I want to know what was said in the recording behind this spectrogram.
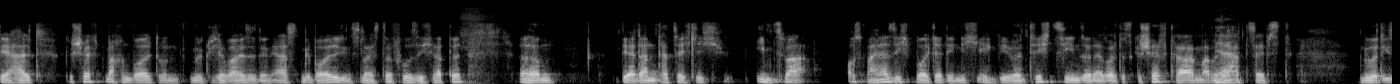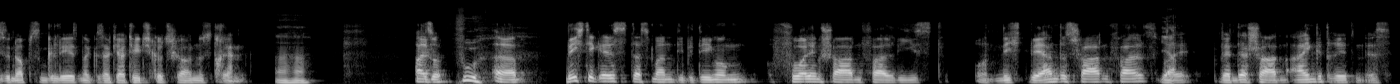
der halt Geschäft machen wollte und möglicherweise den ersten Gebäudedienstleister vor sich hatte, ähm, der dann tatsächlich ihm zwar aus meiner Sicht wollte er den nicht irgendwie über den Tisch ziehen, sondern er wollte das Geschäft haben, aber ja. der hat selbst nur die Synopsen gelesen und hat gesagt, ja, Tätigkeitsschaden ist trennen. Aha. Also, äh, wichtig ist, dass man die Bedingungen vor dem Schadenfall liest und nicht während des Schadenfalls, ja. weil wenn der Schaden eingetreten ist,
